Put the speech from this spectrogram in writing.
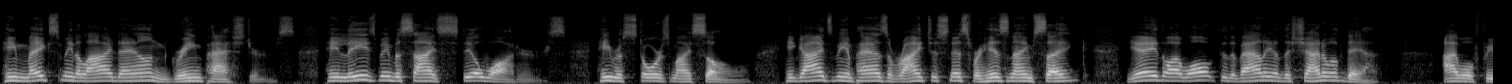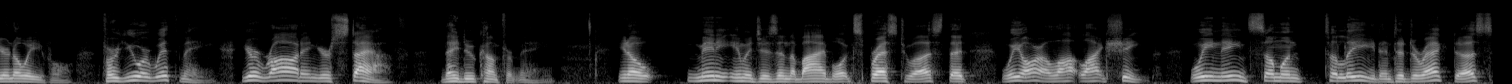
He makes me to lie down in green pastures. He leads me beside still waters. He restores my soul. He guides me in paths of righteousness for His name's sake. Yea, though I walk through the valley of the shadow of death, I will fear no evil, for you are with me. Your rod and your staff, they do comfort me. You know, many images in the Bible express to us that we are a lot like sheep. We need someone to lead and to direct us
